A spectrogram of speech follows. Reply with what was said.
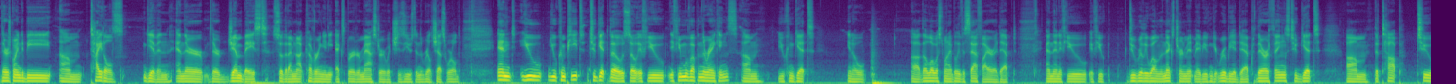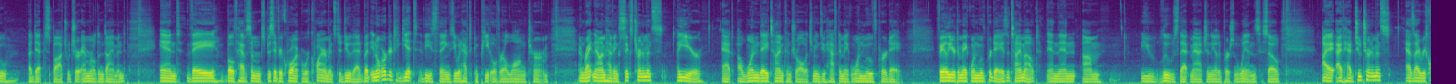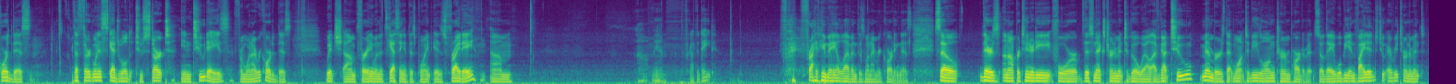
there's going to be um, titles given, and they're they're gem based, so that I'm not covering any expert or master, which is used in the real chess world. And you you compete to get those. So if you if you move up in the rankings, um, you can get, you know, uh, the lowest one I believe is Sapphire Adept, and then if you if you do really well in the next tournament, maybe you can get Ruby Adept. There are things to get um, the top two adept spots, which are emerald and diamond. And they both have some specific requirements to do that. But in order to get these things, you would have to compete over a long term. And right now, I'm having six tournaments a year at a one day time control, which means you have to make one move per day. Failure to make one move per day is a timeout, and then um, you lose that match and the other person wins. So I, I've had two tournaments as I record this the third one is scheduled to start in two days from when I recorded this, which, um, for anyone that's guessing at this point, is Friday. Um, oh, man, I forgot the date. Friday, May 11th is when I'm recording this. So there's an opportunity for this next tournament to go well. I've got two members that want to be long term part of it. So they will be invited to every tournament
